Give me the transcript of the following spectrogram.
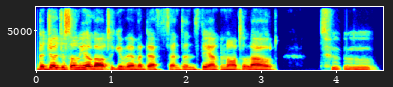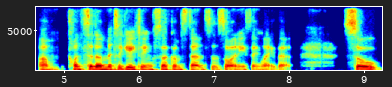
the judge is only allowed to give them a death sentence. They are not allowed to um, consider mitigating circumstances or anything like that. So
